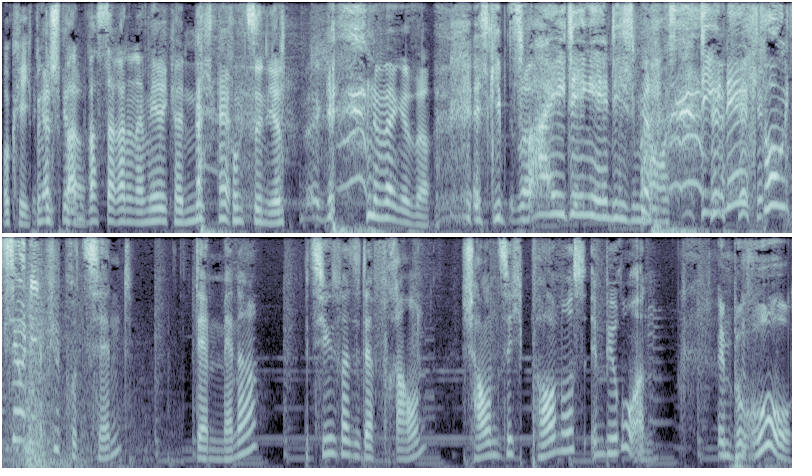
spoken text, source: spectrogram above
Okay, ich bin Ganz gespannt, genau. was daran in Amerika nicht funktioniert. Eine Menge so. Es gibt zwei Dinge in diesem Haus, die nicht funktionieren. Wie viel Prozent der Männer beziehungsweise der Frauen schauen sich Pornos im Büro an? Im Büro.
